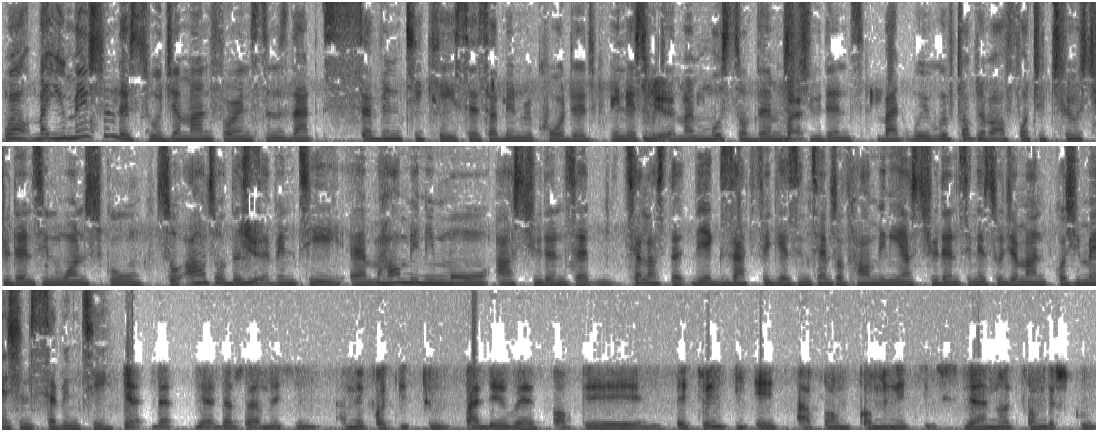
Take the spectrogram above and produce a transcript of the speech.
Well, but you mentioned the Asuogyaman, for instance, that 70 cases have been recorded in the Asuogyaman, yes. most of them but, students. But we, have talked about 42 students in one school. So out of the yes. 70, um, how many more are students? Uh, tell us the, the, exact figures in terms of how many are students in the Asuogyaman, because you mentioned 70. Yeah, that, yeah, that's what I mentioned. I mean 42. But the rest of the, the 28 are from communities. They are not from the school.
